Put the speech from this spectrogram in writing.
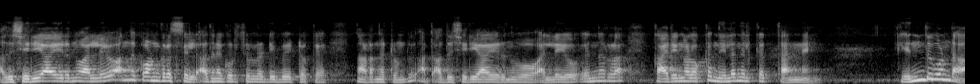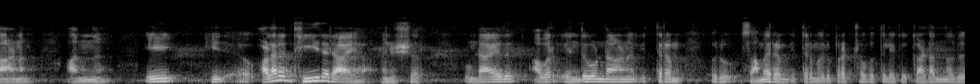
അത് ശരിയായിരുന്നു അല്ലയോ? അന്ന് കോൺഗ്രസ്സിൽ അതിനെക്കുറിച്ചുള്ള ഡിബേറ്റൊക്കെ നടന്നിട്ടുണ്ട്. അത് അത് ശരിയായിരുന്നുവോ അല്ലയോ എന്നുള്ള കാര്യങ്ങളൊക്കെ നിലനിൽക്കെ തന്നെ. എന്തുകൊണ്ടാണ് അന്ന് ഈ വളരെ ധീരരായ മനുഷ്യർ ഉണ്ടായത്. അവർ എന്തുകൊണ്ടാണ് ഇത്തരം ഒരു സമരം ഇത്തരം ഒരു പ്രക്ഷോഭത്തിലേക്ക് കടന്നത്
